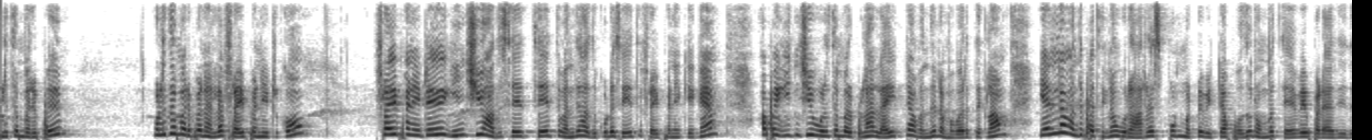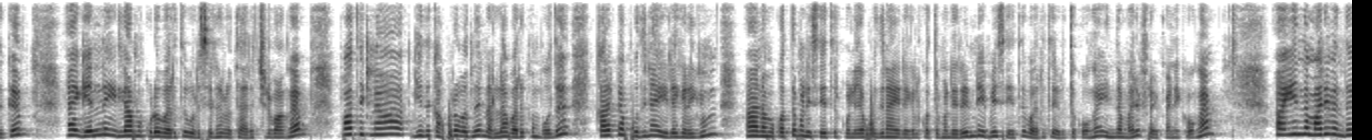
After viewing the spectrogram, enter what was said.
உளுத்தம்பருப்பு உளுத்தம்பருப்பை நல்லா ஃப்ரை பண்ணிகிட்ருக்கோம் ஃப்ரை பண்ணிவிட்டு இஞ்சியும் அது சே சேர்த்து வந்து அது கூட சேர்த்து ஃப்ரை பண்ணிக்கோங்க. அப்போ இஞ்சி உளுத்தம்பருப்புலாம் லைட்டாக வந்து நம்ம வறுத்துக்கலாம். எண்ணெய் வந்து பார்த்திங்கன்னா ஒரு அரை ஸ்பூன் மட்டும் விட்டால் போதும். ரொம்ப தேவைப்படாது இதுக்கு. எண்ணெய் இல்லாமல் கூட வறுத்து ஒரு சிலர் வந்து அரைச்சிடுவாங்க பார்த்திங்கன்னா இதுக்கப்புறம் வந்து நல்லா வறுக்கும் போது கரெக்டாக புதினா இலைகளையும் நம்ம கொத்தமல்லி சேர்த்துருக்கோம் இல்லையா? புதினா இலைகள் கொத்தமல்லி ரெண்டையுமே சேர்த்து வறுத்து எடுத்துக்கோங்க. இந்த மாதிரி ஃப்ரை பண்ணிக்கோங்க. இந்த மாதிரி வந்து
